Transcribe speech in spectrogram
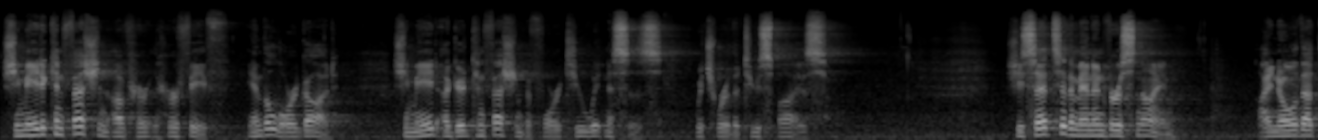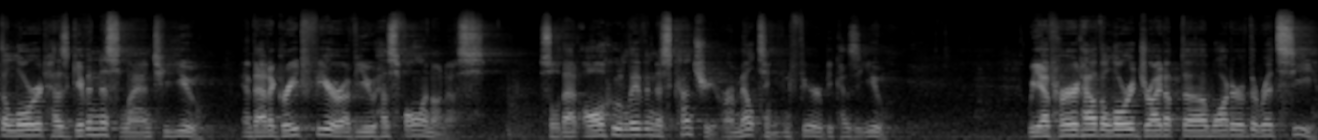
She made a confession of her, her faith in the Lord God. She made a good confession before two witnesses, which were the two spies. She said to the men in verse 9, I know that the Lord has given this land to you and that a great fear of you has fallen on us, so that all who live in this country are melting in fear because of you. We have heard how the Lord dried up the water of the Red Sea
